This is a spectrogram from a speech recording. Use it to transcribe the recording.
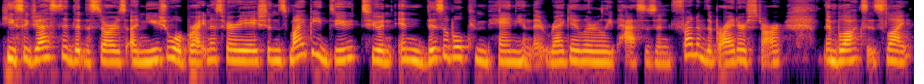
He suggested that the star's unusual brightness variations might be due to an invisible companion that regularly passes in front of the brighter star and blocks its light.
